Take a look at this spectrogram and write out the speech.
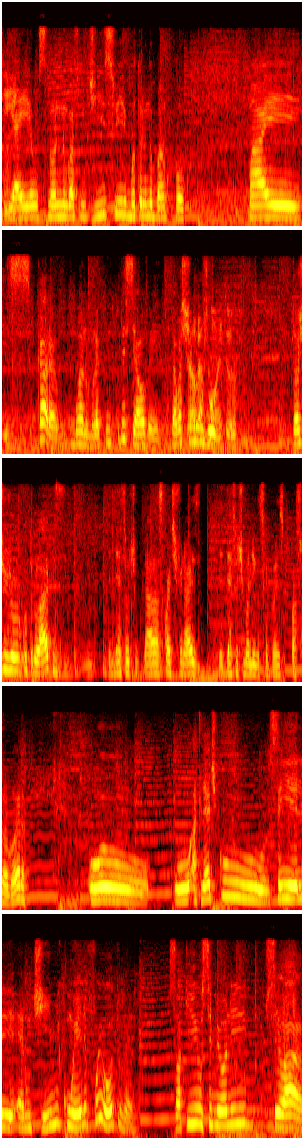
Sim. E aí o Simeone não gosta muito disso e ele botou ele no banco um pouco. Mas, cara, mano, o moleque tem muito potencial, velho. Tava achando um jogo. Muito. Tava achando um jogo contra o Leipzig nessa última, nas quartas finais dessa última Liga dos Campeões que passou agora. O, o Atlético, sem ele, era um time, com ele foi outro, velho. Só que o Simeone, sei lá,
